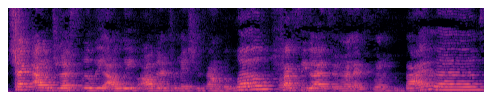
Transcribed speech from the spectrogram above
Check out Dresslily. I'll leave all the information down below. Talk to you guys in my next one. Bye, loves.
